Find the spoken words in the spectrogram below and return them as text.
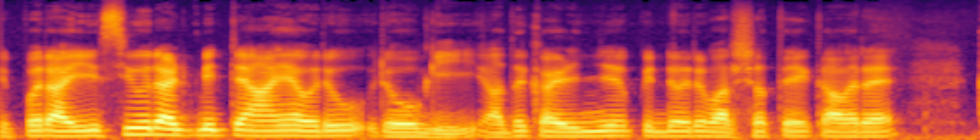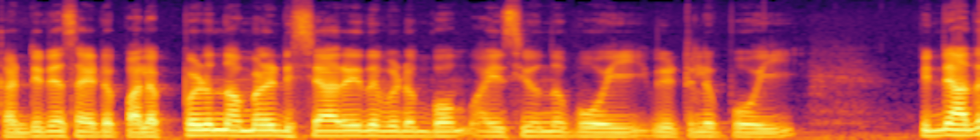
ഇപ്പോൾ ഒരു ഐ സിയുവിൽ അഡ്മിറ്റ് ആയ ഒരു രോഗി അത് കഴിഞ്ഞ് പിന്നെ ഒരു വർഷത്തേക്ക് അവരെ കണ്ടിന്യൂസ് ആയിട്ട് പലപ്പോഴും നമ്മൾ ഡിസ്ചാർജ് ചെയ്ത് വിടുമ്പം ഐ സി ഒന്ന് പോയി വീട്ടിൽ പോയി. പിന്നെ അത്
